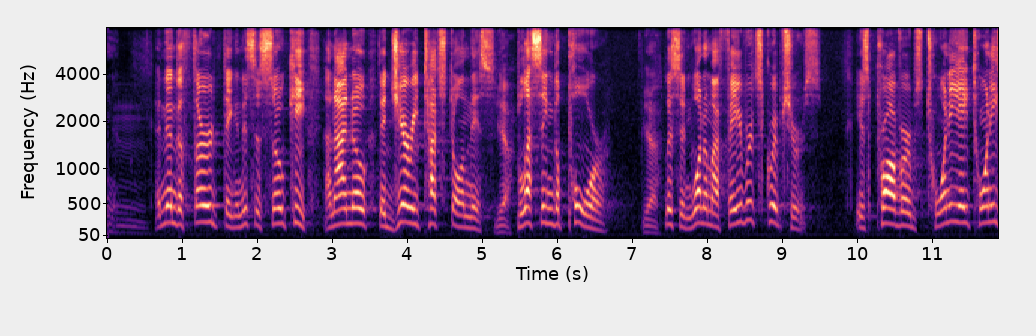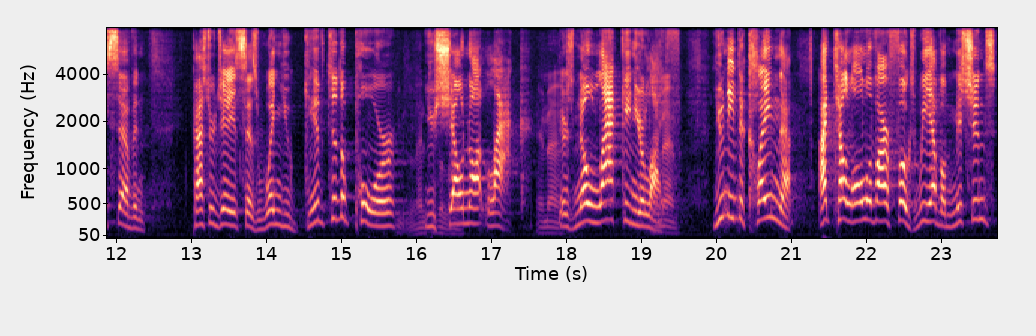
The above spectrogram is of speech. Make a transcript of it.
And then the third thing, and this is so key, and I know that Jerry touched on this Yeah. blessing the poor. Yeah. Listen, one of my favorite scriptures is Proverbs 28 27. Pastor Jay, it says, When you give to the poor, you the shall not lack. Amen. There's no lack in your life. Amen. You need to claim that. I tell all of our folks, we have a missions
